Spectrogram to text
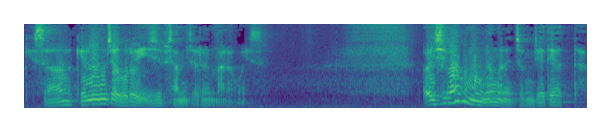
그래서 결론적으로 23절을 말하고 있어요. 의심하고 먹는 것은 정죄되었다.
